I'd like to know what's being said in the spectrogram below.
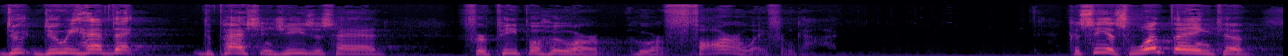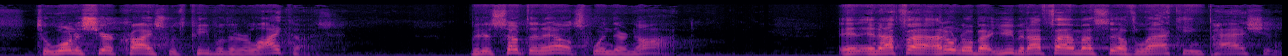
Do, do we have that the passion Jesus had for people who are who are far away from God? Because see, it's one thing to, to want to share Christ with people that are like us, but it's something else when they're not. And, and I, find, I don't know about you, but I find myself lacking passion.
